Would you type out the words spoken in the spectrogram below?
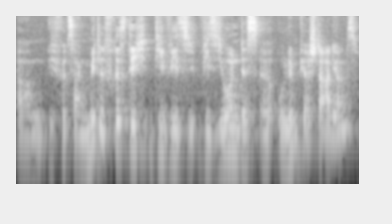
ähm, ich würde sagen, mittelfristig die Vision des äh, Olympiastadions.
